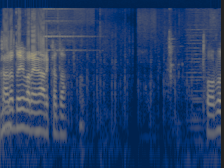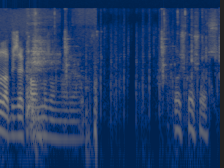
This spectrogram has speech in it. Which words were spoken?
Karadayı var en arkada. Torlu da bize kalmaz onlar ya. Koş koş olsun.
